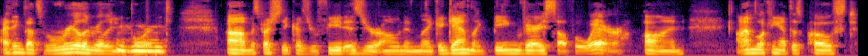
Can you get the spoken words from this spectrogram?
I think that's really really mm-hmm. important um, especially because your feed is your own and like again like being very self-aware on i'm looking at this post.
